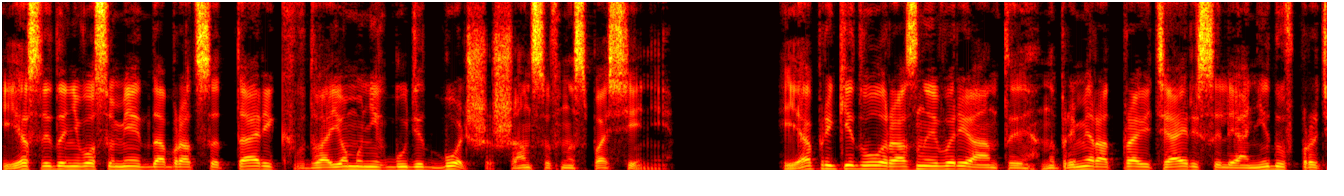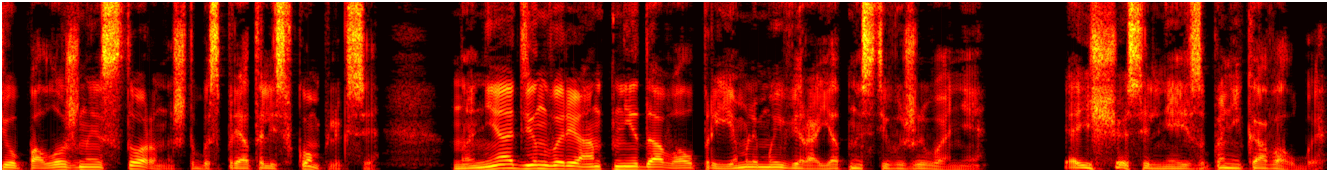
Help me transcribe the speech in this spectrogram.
Если до него сумеет добраться Тарик, вдвоем у них будет больше шансов на спасение. Я прикидывал разные варианты, например, отправить Айрис и Леониду в противоположные стороны, чтобы спрятались в комплексе, но ни один вариант не давал приемлемой вероятности выживания. Я еще сильнее запаниковал бы,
